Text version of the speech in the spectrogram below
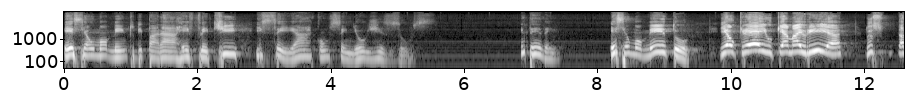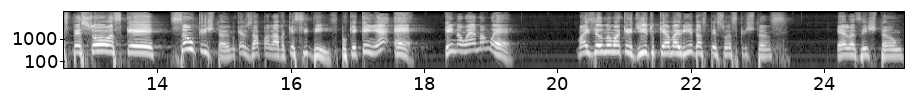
esse é o momento de parar, refletir e cear com o Senhor Jesus. Entendem? Esse é o momento, e eu creio que a maioria dos, das pessoas que são cristãs, eu não quero usar a palavra que se diz, porque quem é, é, quem não é, não é. Mas eu não acredito que a maioria das pessoas cristãs, elas estão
